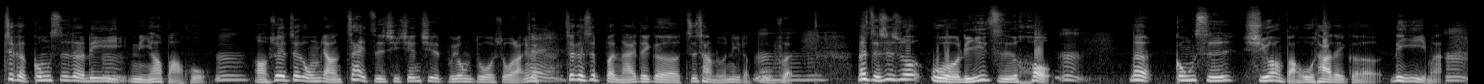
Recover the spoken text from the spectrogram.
这个公司的利益你要保护，嗯，哦，所以这个我们讲在职期间其实不用多说了，因为这个是本来的一个职场伦理的部分，那只是说我离职后，嗯，那公司希望保护他的一个利益嘛，嗯，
